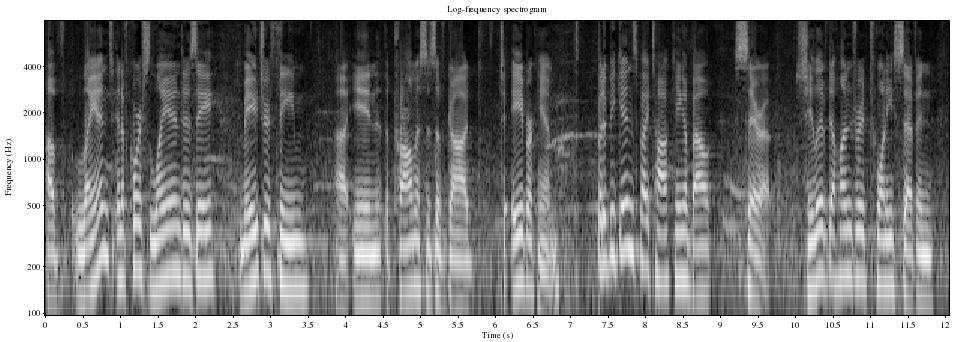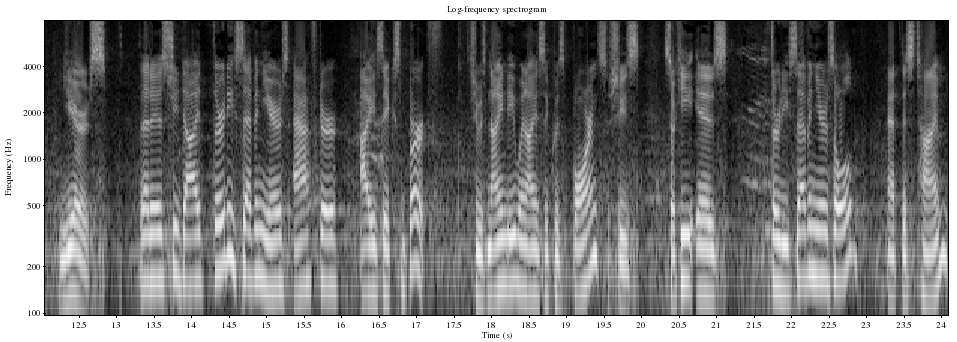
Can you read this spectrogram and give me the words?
of land. And of course, land is a major theme uh, in the promises of God to Abraham. But it begins by talking about Sarah. She lived 127 years. That is, she died 37 years after Isaac's birth. She was 90 when Isaac was born, so she's so he is 37 years old at this time.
